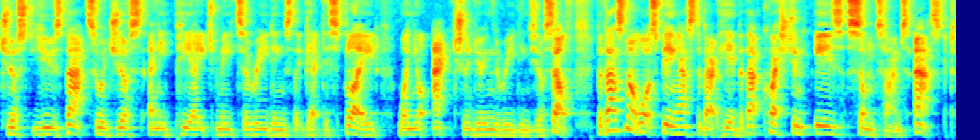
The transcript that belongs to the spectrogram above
just use that to adjust any pH meter readings that get displayed when you're actually doing the readings yourself. But that's not what's being asked about here, but that question is sometimes asked.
